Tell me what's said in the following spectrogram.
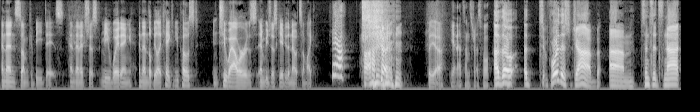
and then some could be days, and then it's just me waiting, and then they'll be like, hey, can you post in two hours? And we just gave you the notes. And I'm like, yeah. Uh, but yeah, Yeah, that sounds stressful. Although uh, t- for this job, um, since it's not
